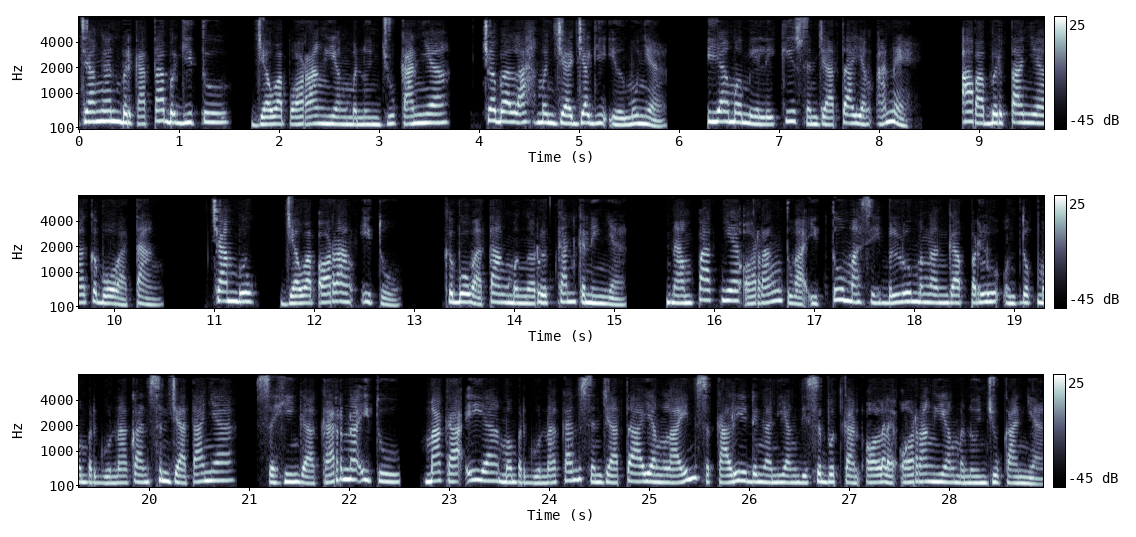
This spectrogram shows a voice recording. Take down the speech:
Jangan berkata begitu, jawab orang yang menunjukkannya, cobalah menjajagi ilmunya. Ia memiliki senjata yang aneh. Apa bertanya ke Boatang? Cambuk, jawab orang itu. Keboatang mengerutkan keningnya. Nampaknya orang tua itu masih belum menganggap perlu untuk mempergunakan senjatanya, sehingga karena itu, maka ia mempergunakan senjata yang lain sekali dengan yang disebutkan oleh orang yang menunjukkannya.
